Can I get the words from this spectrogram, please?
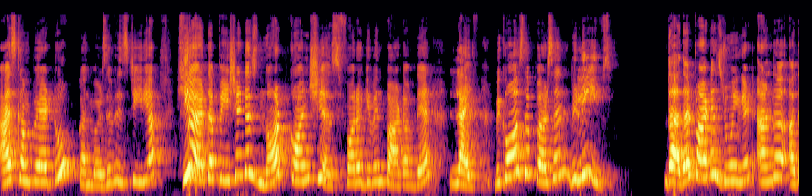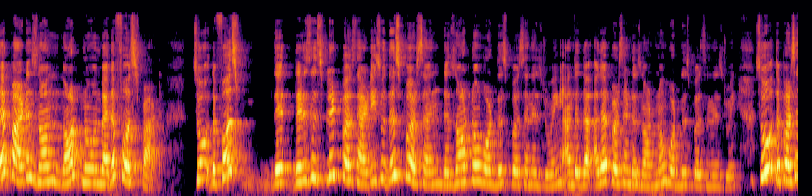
as compared to conversive hysteria. Here the patient is not conscious for a given part of their life because the person believes the other part is doing it and the other part is non, not known by the first part. So the first there, there is a split personality. So this person does not know what this person is doing and the, the other person does not know what this person is doing. So the person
